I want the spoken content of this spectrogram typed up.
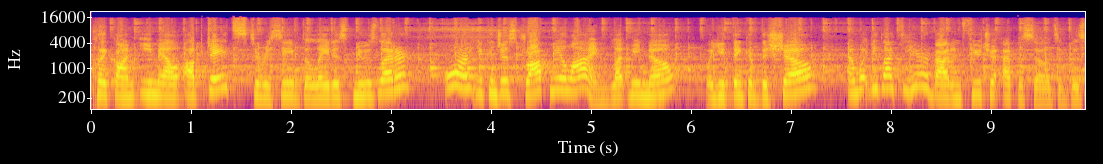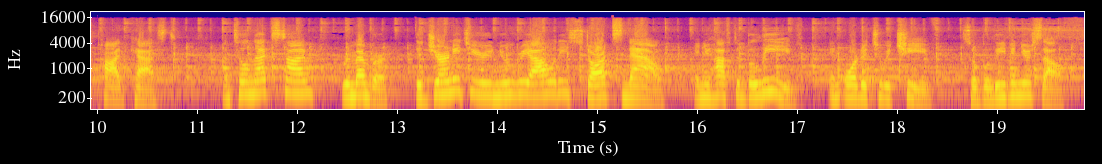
click on email updates to receive the latest newsletter, or you can just drop me a line. Let me know what you think of the show and what you'd like to hear about in future episodes of this podcast. Until next time, remember the journey to your new reality starts now, and you have to believe in order to achieve. So believe in yourself.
